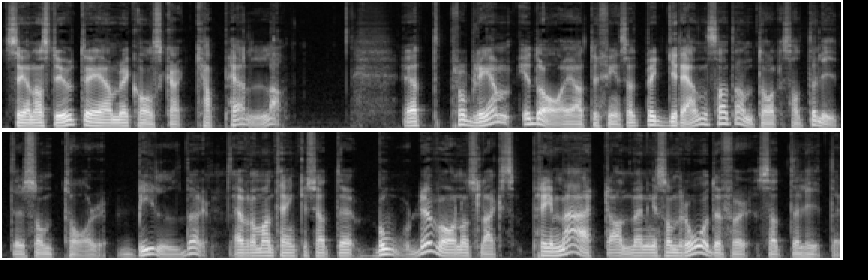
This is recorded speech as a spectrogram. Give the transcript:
Senast ut är amerikanska Capella. Ett problem idag är att det finns ett begränsat antal satelliter som tar bilder. Även om man tänker sig att det borde vara något slags primärt användningsområde för satelliter.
